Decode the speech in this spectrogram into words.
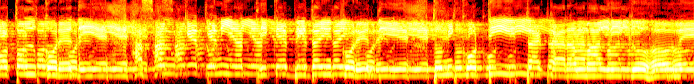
কতল করে দিয়ে হাসানকে দুনিয়া থেকে বিদায় করে দিয়ে তুমি কোটি টাকার মালিক হবে?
